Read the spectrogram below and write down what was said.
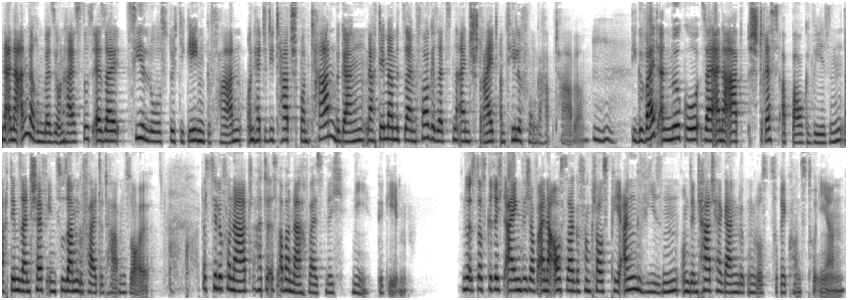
In einer anderen Version heißt es, er sei ziellos durch die Gegend gefahren und hätte die Tat spontan begangen, nachdem er mit seinem Vorgesetzten einen Streit am Telefon gehabt habe. Mhm. Die Gewalt an Mirko sei eine Art Stressabbau gewesen, nachdem sein Chef ihn zusammengefaltet haben soll. Oh das Telefonat hatte es aber nachweislich nie gegeben. Nur ist das Gericht eigentlich auf eine Aussage von Klaus P. angewiesen, um den Tathergang lückenlos zu rekonstruieren.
